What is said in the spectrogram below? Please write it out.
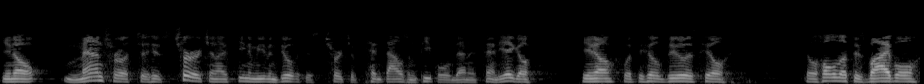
you know, mantra to his church, and I've seen him even do it with this church of 10,000 people down in San Diego, you know, what he'll do is he'll, he'll hold up his Bible,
